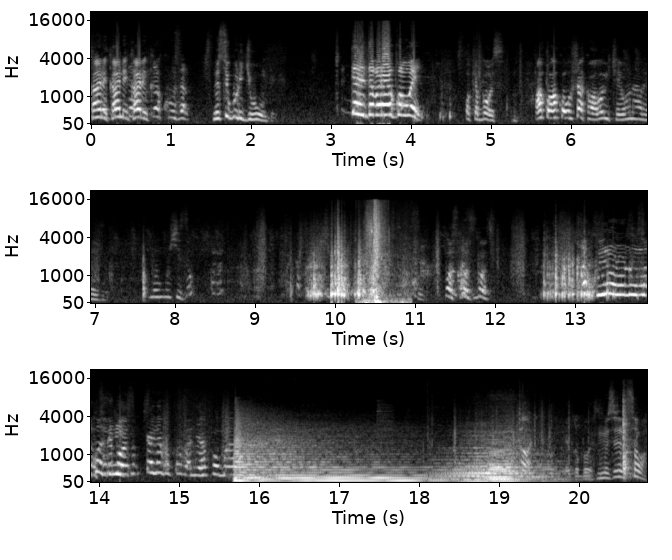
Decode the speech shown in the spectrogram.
Kandi- kandi- kandi- nasigura igihumbi genda barayagwa we okay boss. Ako ako ushaka waba wicayeho nawe hejuru nugushyizeho boss boss boss. Akwinono ni umukozi ni boss kanya kukuzanira foma Tani. yego boss Umeze neza sawa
